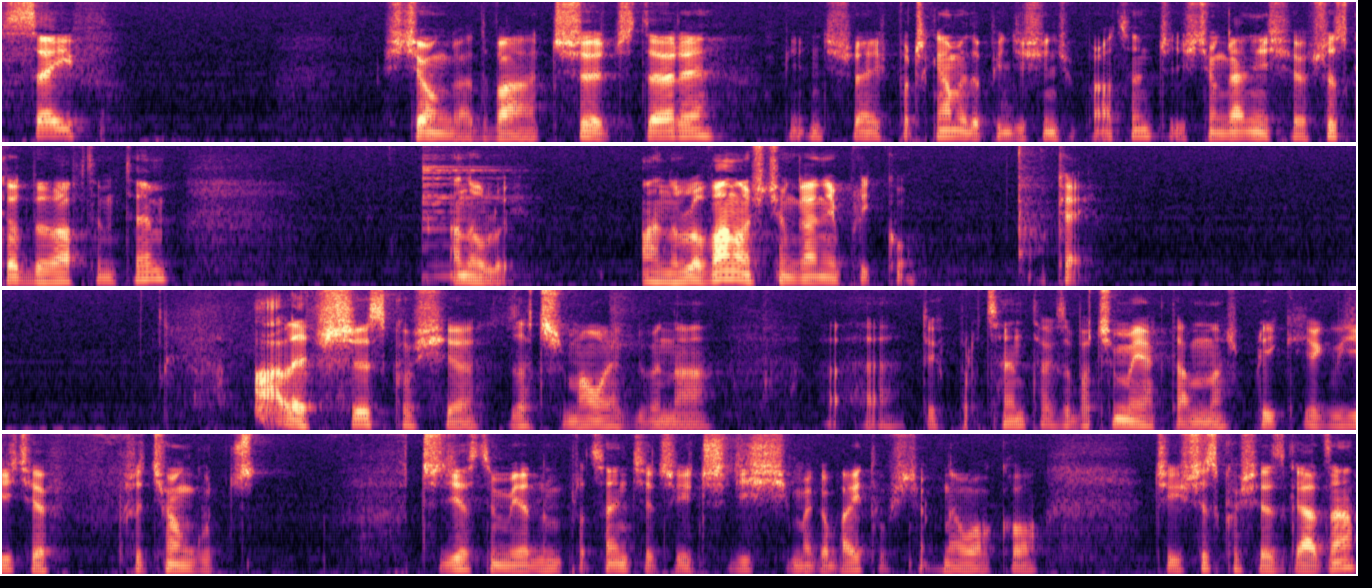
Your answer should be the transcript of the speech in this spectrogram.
save ściąga 2, 3, 4 5, 6, poczekamy do 50%, czyli ściąganie się, wszystko odbywa w tym tym. Anuluj. Anulowano ściąganie pliku. OK. Ale wszystko się zatrzymało jakby na e, tych procentach. Zobaczymy jak tam nasz plik, jak widzicie w przeciągu w 31%, czyli 30 MB ściągnęło około, czyli wszystko się zgadza.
